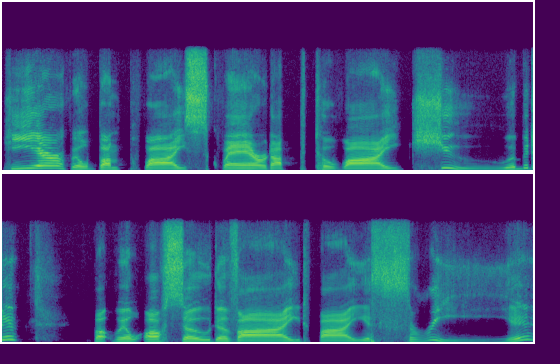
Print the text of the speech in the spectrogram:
Here we'll bump y squared up to y cubed, but we'll also divide by three.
